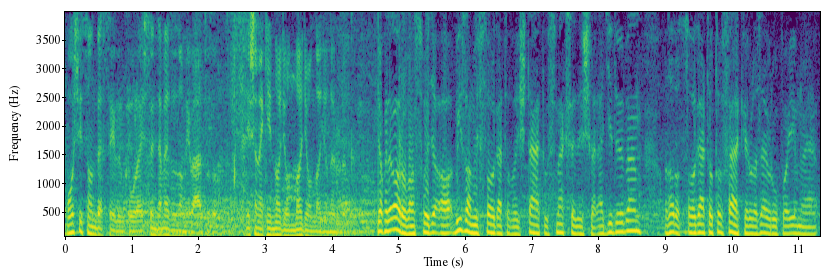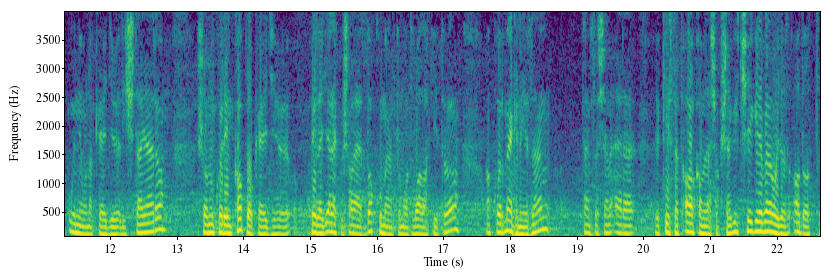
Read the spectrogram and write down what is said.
Most viszont beszélünk róla, és szerintem ez az, ami változott. És ennek én nagyon-nagyon-nagyon örülök. Gyakorlatilag arról van szó, hogy a bizalmi szolgáltatói státusz megszedésével egy időben az adott szolgáltató felkerül az Európai Uniónak egy listájára, és amikor én kapok egy, például egy elektronikus alár dokumentumot valakitől, akkor megnézem, természetesen erre készített alkalmazások segítségével, hogy az adott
